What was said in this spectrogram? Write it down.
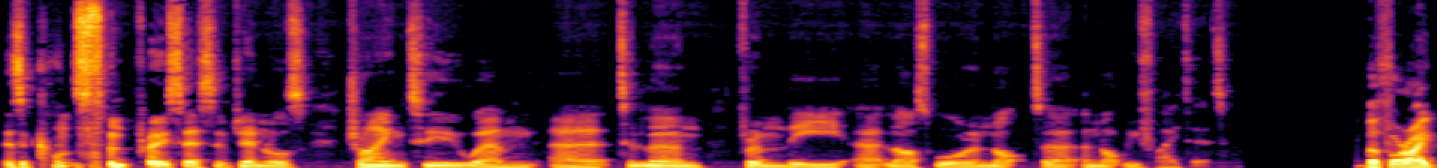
There's a constant process of generals trying to um, uh, to learn from the uh, last war and not uh, and not refight it. Before I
